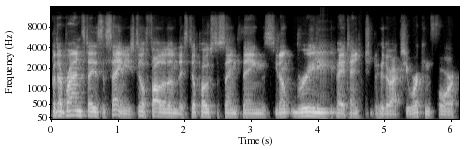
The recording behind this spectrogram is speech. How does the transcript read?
but their brand stays the same. You still follow them. They still post the same things. You don't really pay attention to who they're actually working for.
